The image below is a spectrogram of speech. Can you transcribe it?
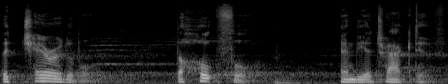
the charitable, the hopeful, and the attractive.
